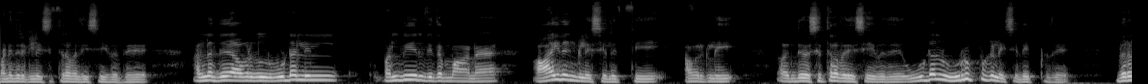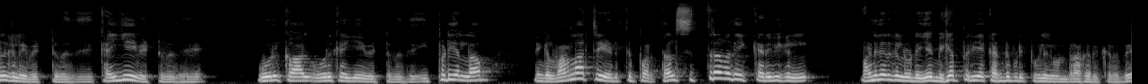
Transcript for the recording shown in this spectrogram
மனிதர்களை சித்திரவதை செய்வது அல்லது அவர்கள் உடலில் பல்வேறு விதமான ஆயுதங்களை செலுத்தி அவர்களை வந்து சித்திரவதை செய்வது உடல் உறுப்புகளை சிதைப்பது விரல்களை வெட்டுவது கையை வெட்டுவது ஒரு கால் ஒரு கையை வெட்டுவது இப்படியெல்லாம் நீங்கள் வரலாற்றை எடுத்து பார்த்தால் சித்திரவதை கருவிகள் மனிதர்களுடைய மிகப்பெரிய கண்டுபிடிப்புகளில் ஒன்றாக இருக்கிறது.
